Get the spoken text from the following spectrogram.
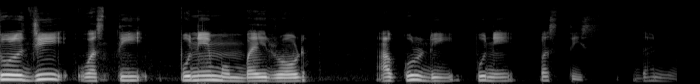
तुळजी वस्ती पुणे मुंबई रोड आकुर्डी पुणे पस्तीस. धन्यवाद.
